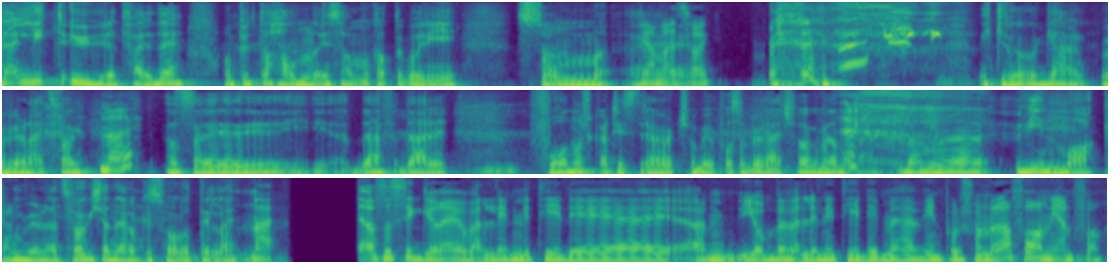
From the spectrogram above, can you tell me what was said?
Det er litt urettferdig å putte han i samme kategori som Bjørn eh, Eidsvåg? Ikke noe gærent med Bjørn Eidsvåg. Altså, det er, det er få norske artister jeg har hørt så mye på som Bjørn Eidsvåg, men, men uh, vinmakeren Bjørn Eidsvåg kjenner jeg jo ikke så godt til, nei. Nei. Altså Sigurd er jo veldig nitidig Han jobber veldig nitidig med vinproduksjon, og det får han igjen for.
